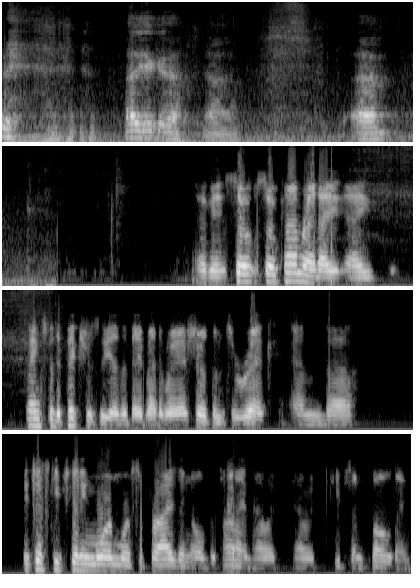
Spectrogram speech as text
there you go. Uh, um, Okay, so so Conrad, I, I thanks for the pictures the other day. By the way, I showed them to Rick, and uh, it just keeps getting more and more surprising all the time how it how it keeps unfolding.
